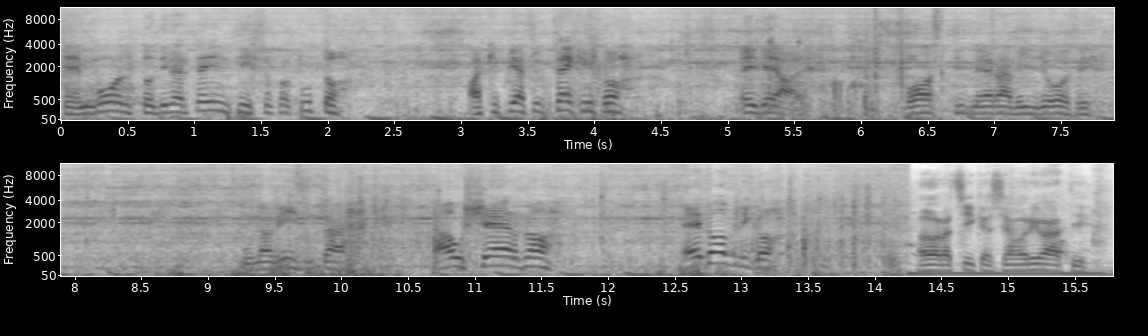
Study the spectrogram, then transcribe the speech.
e molto divertenti soprattutto a chi piace il tecnico è ideale. Posti meravigliosi. Una visita a Uscerno è d'obbligo. Allora cica siamo arrivati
